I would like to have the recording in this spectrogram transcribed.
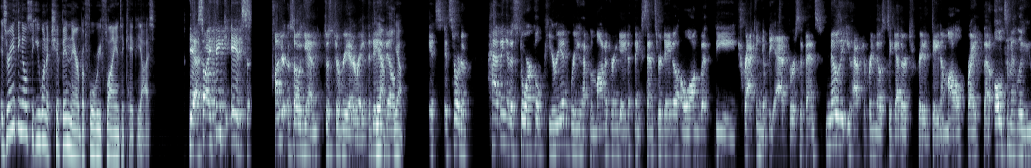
Is there anything else that you want to chip in there before we fly into KPIs? Yeah, so I think it's under so again just to reiterate the data yeah, available yeah. it's it's sort of having an historical period where you have the monitoring data think sensor data along with the tracking of the adverse events. Know that you have to bring those together to create a data model right that ultimately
